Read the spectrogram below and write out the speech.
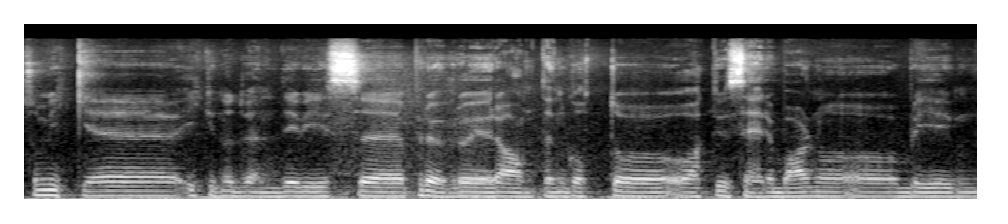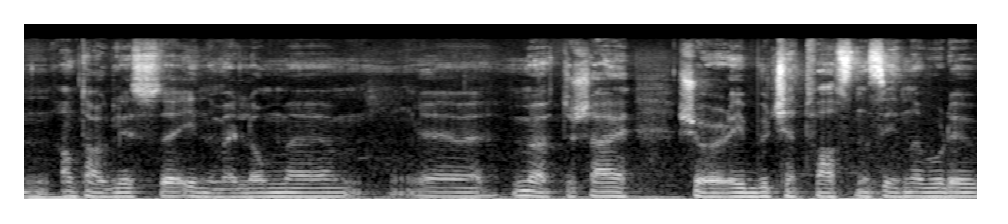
som ikke, ikke, nødvendigvis eh, prøver å gjøre annet enn godt og, og aktivisere barn, og, og bli antageligvis innimellom eh, eh, møter seg sjøl i budsjettfasene sine, hvor du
